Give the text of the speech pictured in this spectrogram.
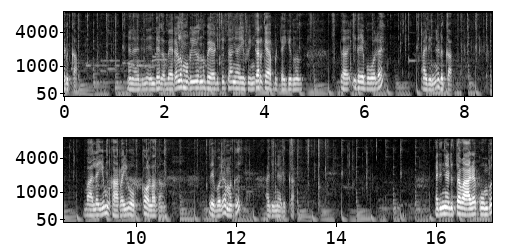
എടുക്കാം. ഞാൻ അരിഞ്ഞ് എന്റെ വിരൽ മുറിയൊന്ന് പേടിച്ചിട്ടാണ് ഞാൻ ഈ ഫിംഗർ ക്യാപ്പ് ഇട്ടേക്കുന്നത്. ഇതേപോലെ അരിഞ്ഞെടുക്കാം. വലയും കറയും ഒക്കെ ഉള്ളതാണ്. ഇതേപോലെ നമുക്ക് അരിഞ്ഞെടുക്കാം. അരിഞ്ഞെടുത്ത വാഴക്കൂമ്പ്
